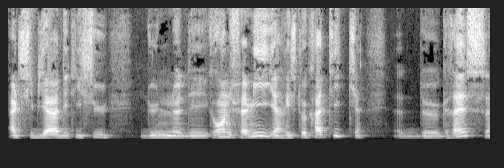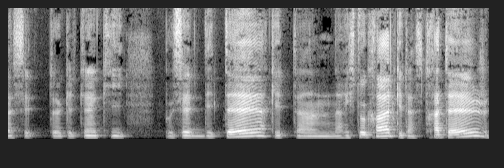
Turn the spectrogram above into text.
Alcibiade est issu d'une des grandes familles aristocratiques de Grèce. C'est quelqu'un qui possède des terres, qui est un aristocrate, qui est un stratège,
